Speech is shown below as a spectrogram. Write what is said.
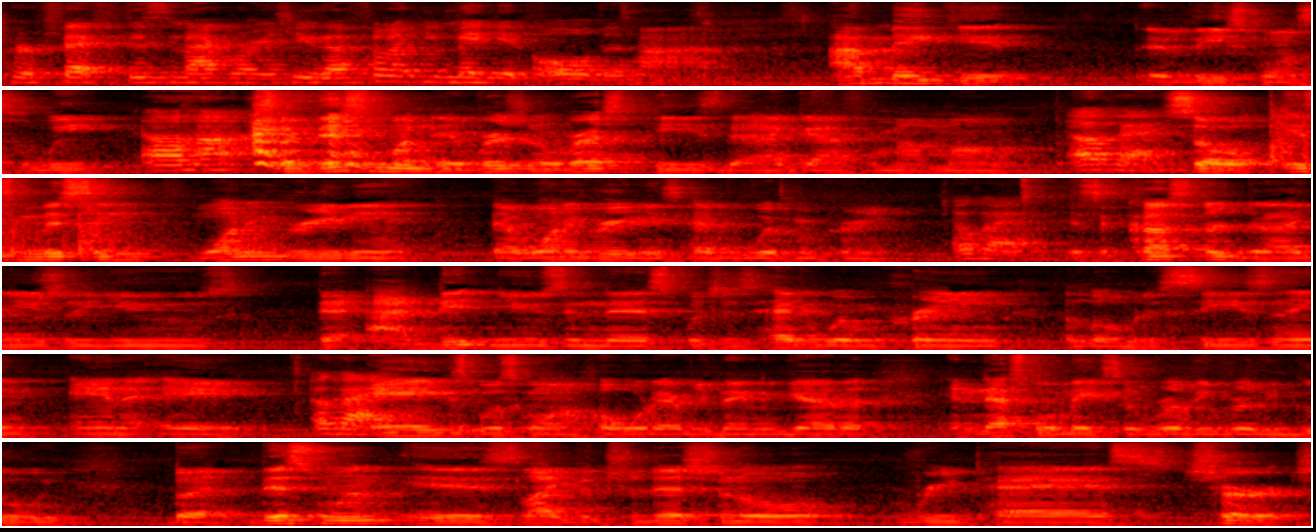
perfect this macaroni and cheese. I feel like you make it all the time. I make it at least once a week. Uh huh. But this is one of the original recipes that I got from my mom. okay. So it's missing one ingredient. That one ingredient is heavy whipping cream. Okay. It's a custard that I usually use that I didn't use in this, which is heavy whipping cream, a little bit of seasoning, and an egg. The Okay. egg is what's going to hold everything together, and that's what makes it really, really gooey. But this one is like the traditional repast church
